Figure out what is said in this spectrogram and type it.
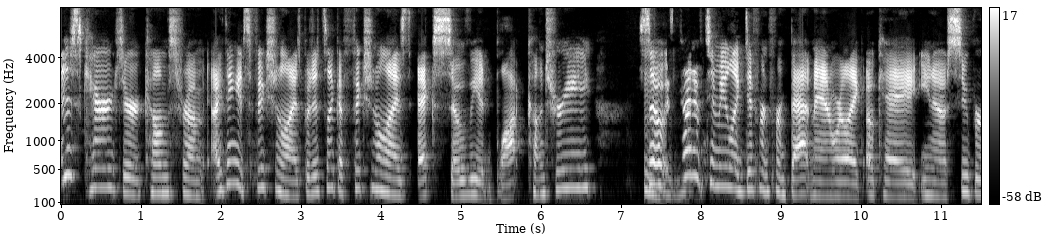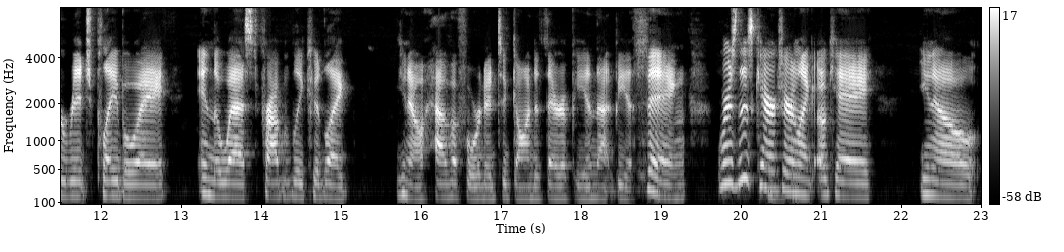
this character comes from, I think it's fictionalized, but it's like a fictionalized ex-Soviet bloc country. So mm-hmm. it's kind of to me like different from Batman, where like okay, you know, super rich playboy in the West probably could like, you know, have afforded to gone to therapy and that be a thing. Whereas this character, mm-hmm. I'm like, okay, you know,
